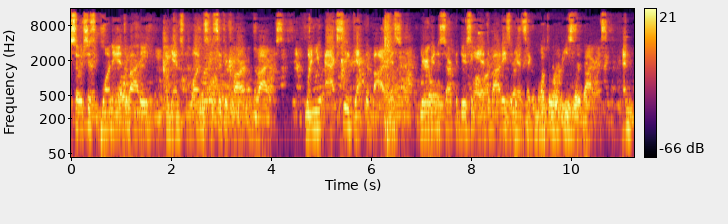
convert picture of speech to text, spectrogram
So it's just one antibody against one specific part of the virus. When you actually get the virus, you're going to start producing antibodies against like multiple pieces of virus, and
